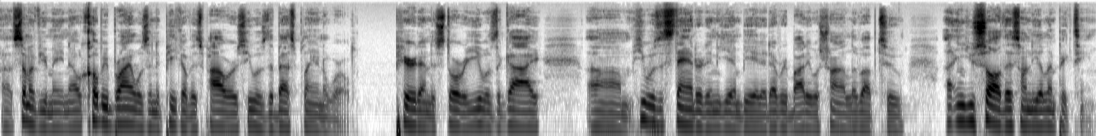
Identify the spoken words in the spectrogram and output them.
uh, some of you may know, Kobe Bryant was in the peak of his powers. He was the best player in the world. Period. End of story. He was the guy. Um, he was a standard in the NBA that everybody was trying to live up to, uh, and you saw this on the Olympic team.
